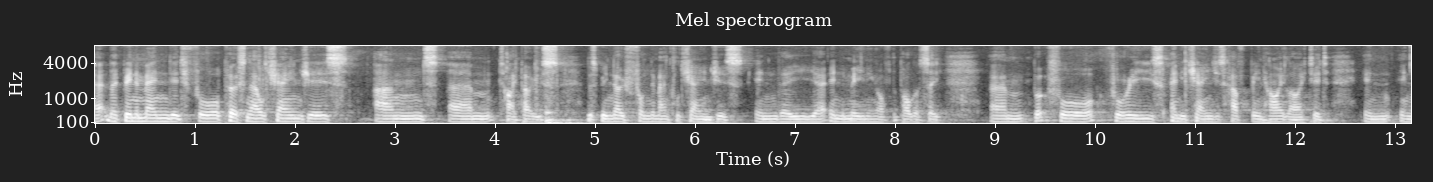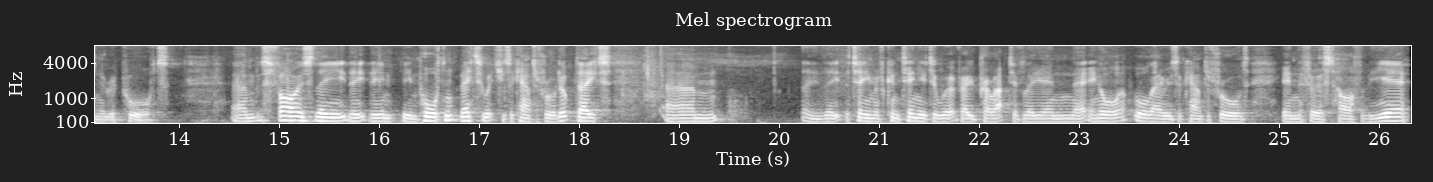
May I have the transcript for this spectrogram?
uh, they've been amended for personnel changes, and um, typos. There's been no fundamental changes in the uh, in the meaning of the policy, um, but for for ease, any changes have been highlighted in in the report. Um, as far as the, the, the, the important bit, which is a counter-fraud update, um, the, the team have continued to work very proactively in, uh, in all, all areas of counter-fraud in the first half of the year.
